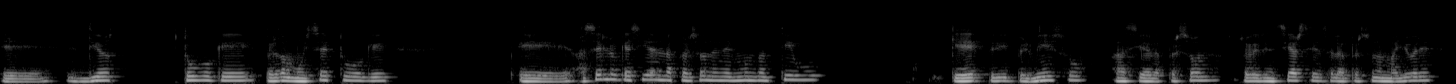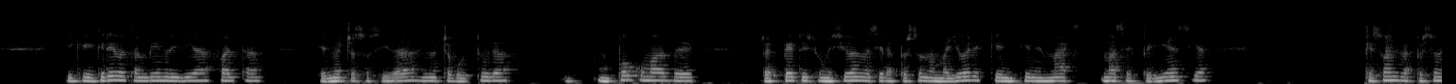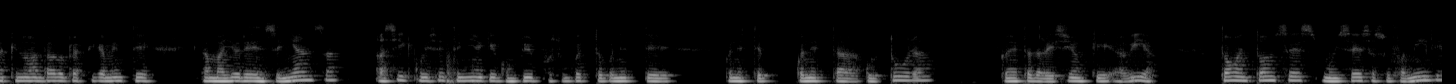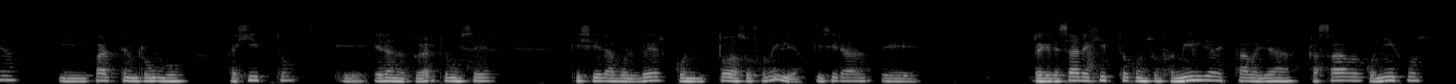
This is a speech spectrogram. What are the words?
eh, Dios tuvo que, perdón, Moisés tuvo que eh, hacer lo que hacían las personas en el mundo antiguo, que es pedir permiso hacia las personas, reverenciarse hacia las personas mayores y que creo también hoy día falta en nuestra sociedad, en nuestra cultura, un poco más de respeto y sumisión hacia las personas mayores que tienen más, más experiencia, que son las personas que nos han dado prácticamente las mayores enseñanzas. Así que Moisés tenía que cumplir, por supuesto, con, este, con, este, con esta cultura, con esta tradición que había. Toma entonces Moisés a su familia y parte en rumbo a Egipto. Eh, era natural que Moisés quisiera volver con toda su familia, quisiera eh, regresar a Egipto con su familia, estaba ya casado, con hijos,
